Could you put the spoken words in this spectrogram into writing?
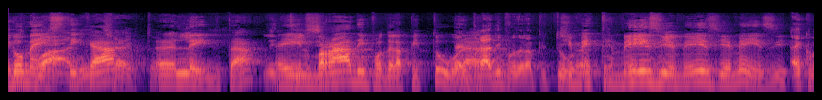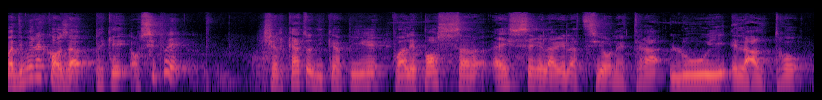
domestica, rituali, certo. eh, lenta, è il bradipo della È pittura. il bradipo della pittura. Ci mette mesi e mesi e mesi. Ecco, ma dimmi una cosa, perché ho sempre cercato di capire quale possa essere la relazione tra lui e l'altro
